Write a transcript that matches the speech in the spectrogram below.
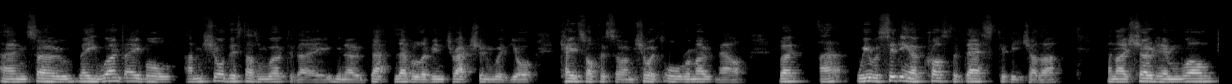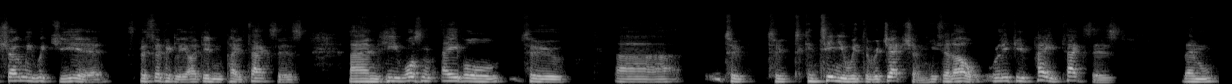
And so they weren't able, I'm sure this doesn't work today, you know, that level of interaction with your case officer, I'm sure it's all remote now. But uh, we were sitting across the desk at each other and I showed him, well, show me which year specifically I didn't pay taxes. And he wasn't able to, uh, to, to, to continue with the rejection. He said, oh, well, if you paid taxes, then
